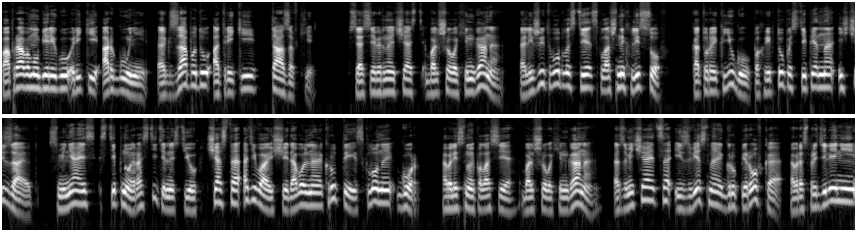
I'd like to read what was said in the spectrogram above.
по правому берегу реки Аргуни, к западу от реки Тазовки. Вся северная часть Большого Хингана лежит в области сплошных лесов, которые к югу по хребту постепенно исчезают, сменяясь степной растительностью, часто одевающей довольно крутые склоны гор. А в лесной полосе Большого Хингана замечается известная группировка в распределении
